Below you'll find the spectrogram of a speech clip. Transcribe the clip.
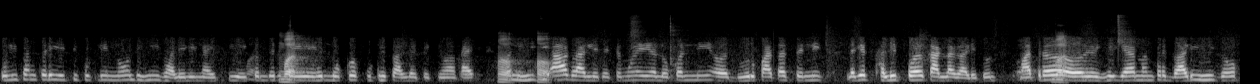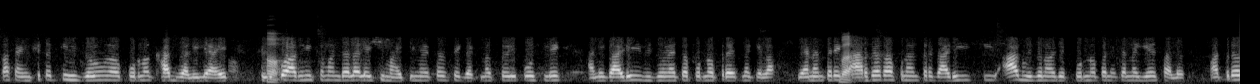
पोलिसांकडे याची कुठली नोंद ही झालेली नाही. की एकंदरीत. हे हे लोक कुठे चालले होते किंवा काय? हो, पण ही हो. जी आग लागली त्याच्यामुळे या लोकांनी अ, धूर पाहताच त्यांनी लगेच खाली पळ काढला गाडीतून. मात्र. अ, हे यानंतर गाडी ही जवळपास ऐंशी टक्के ही जळून अ, पूर्ण खाक झालेली आहे. सिडको अग्निशमन दलाला याची माहिती मिळताच ते घटनास्थळी पोहोचले आणि गाडी विझवण्याचा पूर्ण प्रयत्न केला. यानंतर एक. अर्ध्या तासानंतर गाडीची आग विझवण्याचे पूर्णपणे त्यांना यश आलं. मात्र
